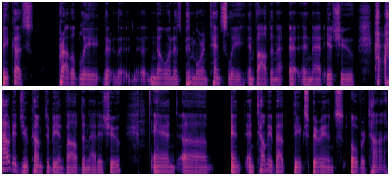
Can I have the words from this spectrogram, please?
because probably there, the, no one has been more intensely involved in that uh, in that issue. H- how did you come to be involved in that issue? And uh, and and tell me about the experience over time.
